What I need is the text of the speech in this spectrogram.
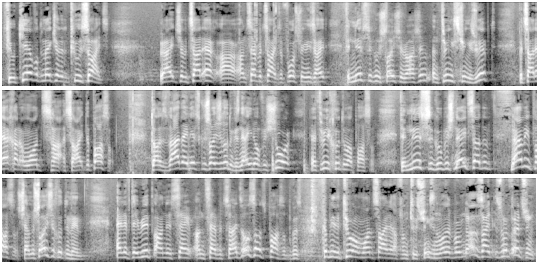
If you're careful to make sure that the two sides right? Uh, on separate sides, the four strings, right? V'nifsiku shloisha rashim, and three strings ripped, but echad on one side, the apostle. Does vaday nifsiku shloisha chutim, because now you know for sure that three chutim are apostle. V'nifsiku b'shnei tzadim, nami apostle, shem shloisha chutim him. And if they rip on the same, on separate sides, also it's possible, because it could be the two on one side are from two strings, and the one on the other side is from a third string.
